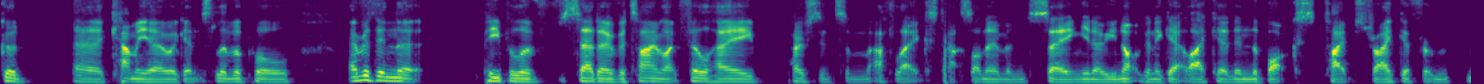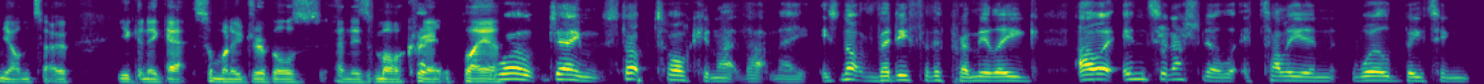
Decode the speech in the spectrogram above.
good uh, cameo against Liverpool. Everything that people have said over time, like Phil Hay posted some athletic stats on him and saying, you know, you're not going to get like an in the box type striker from Gnonto. You're going to get someone who dribbles and is a more creative player. Well, James, stop talking like that, mate. He's not ready for the Premier League. Our international Italian world beating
